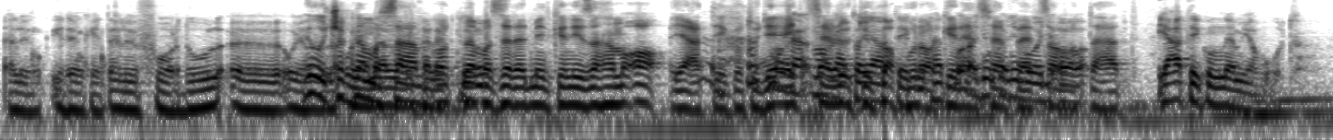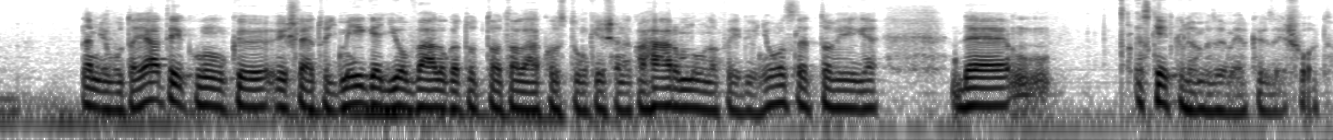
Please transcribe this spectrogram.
elő, időnként előfordul. Ö, olyan, Jó, csak olyan nem a számot, nem az eredményt kell nézni, hanem a játékot. Ugye magát, egyszer lőttük kapura a 90 perc alatt, tehát... játékunk nem javult. Nem javult a játékunk, és lehet, hogy még egy jobb válogatottal találkoztunk, és ennek a három 0 végül 8 lett a vége, de ez két különböző mérkőzés volt.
